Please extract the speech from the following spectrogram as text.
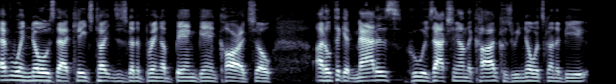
everyone knows that Cage Titans is going to bring a bang bang card. So I don't think it matters who is actually on the card because we know it's going to be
